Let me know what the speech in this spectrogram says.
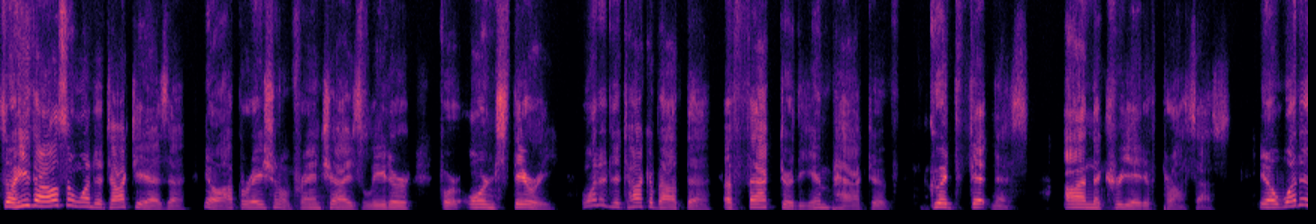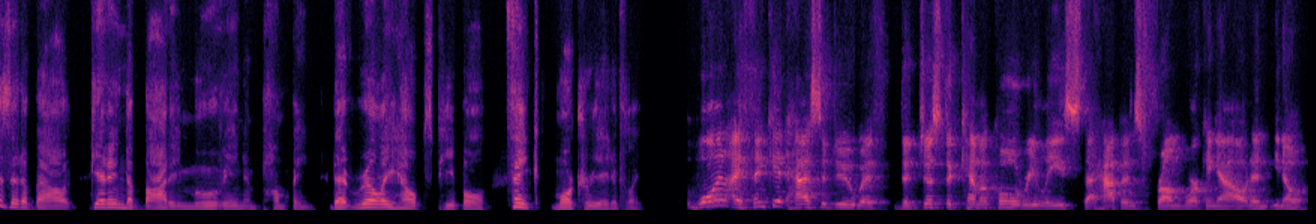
So Heath, I also wanted to talk to you as a you know operational franchise leader for Orangetheory. I wanted to talk about the effect or the impact of good fitness on the creative process. You know, what is it about getting the body moving and pumping that really helps people think more creatively? One, I think it has to do with the just the chemical release that happens from working out and you know,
